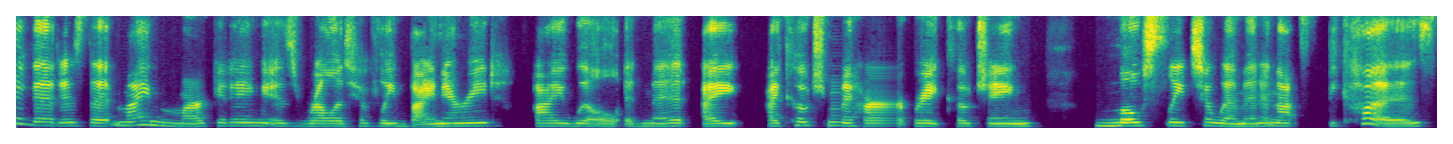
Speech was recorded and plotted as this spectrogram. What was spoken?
of it is that my marketing is relatively binary. I will admit, I I coach my heartbreak coaching mostly to women, and that's because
